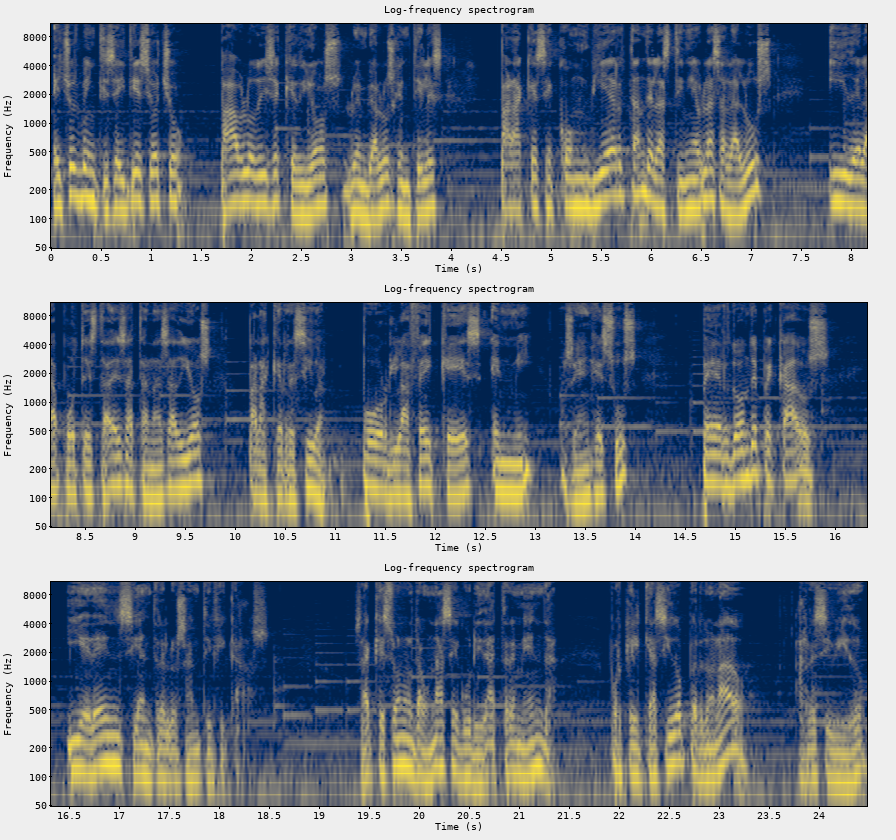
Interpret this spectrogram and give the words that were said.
Hechos 26, 18, Pablo dice que Dios lo envió a los gentiles para que se conviertan de las tinieblas a la luz y de la potestad de Satanás a Dios, para que reciban por la fe que es en mí, o sea, en Jesús, perdón de pecados y herencia entre los santificados. O sea que eso nos da una seguridad tremenda, porque el que ha sido perdonado ha recibido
